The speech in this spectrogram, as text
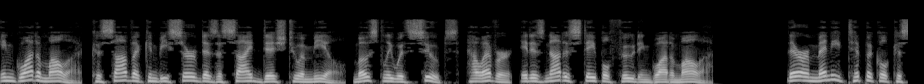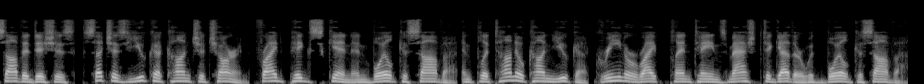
In Guatemala, cassava can be served as a side dish to a meal, mostly with soups, however, it is not a staple food in Guatemala. There are many typical cassava dishes, such as yuca con chicharrón fried pig skin and boiled cassava and platano con yuca green or ripe plantains mashed together with boiled cassava.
